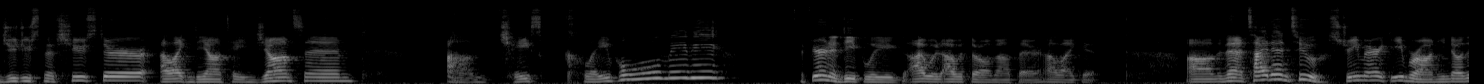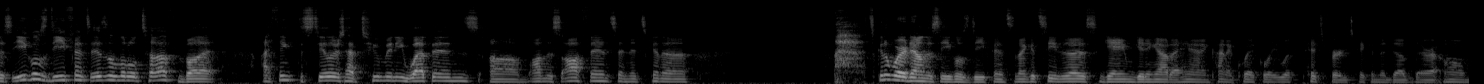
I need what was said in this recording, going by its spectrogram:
Juju Smith Schuster. I like Diontae Johnson. Um, Chase Claypool, maybe? If you're in a deep league, I would I would throw him out there. I like it. Um, and then at tight end too, stream Eric Ebron. You know this Eagles defense is a little tough, but I think the Steelers have too many weapons um, on this offense, and it's gonna it's gonna wear down this Eagles defense. And I could see this game getting out of hand kind of quickly with Pittsburgh taking the dub there at home.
